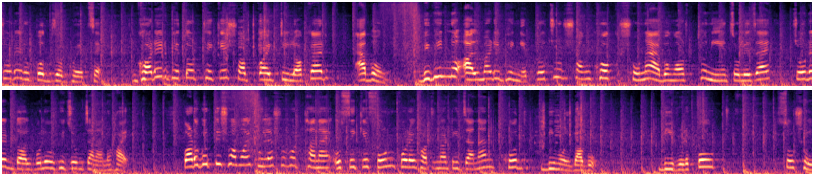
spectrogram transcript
চোরের উপদ্রব হয়েছে। ঘরের ভেতর থেকে সব কয়েকটি লকার এবং বিভিন্ন আলমারি ভেঙে প্রচুর সংখ্যক সোনা এবং অর্থ নিয়ে চলে যায় চোরের দল বলে অভিযোগ জানানো হয়। পরবর্তী সময় কৈলাসহর থানায় ওসিকে ফোন করে ঘটনাটি জানান খোদ বিমল বাবু রিপোর্ট, সোশ্যাল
